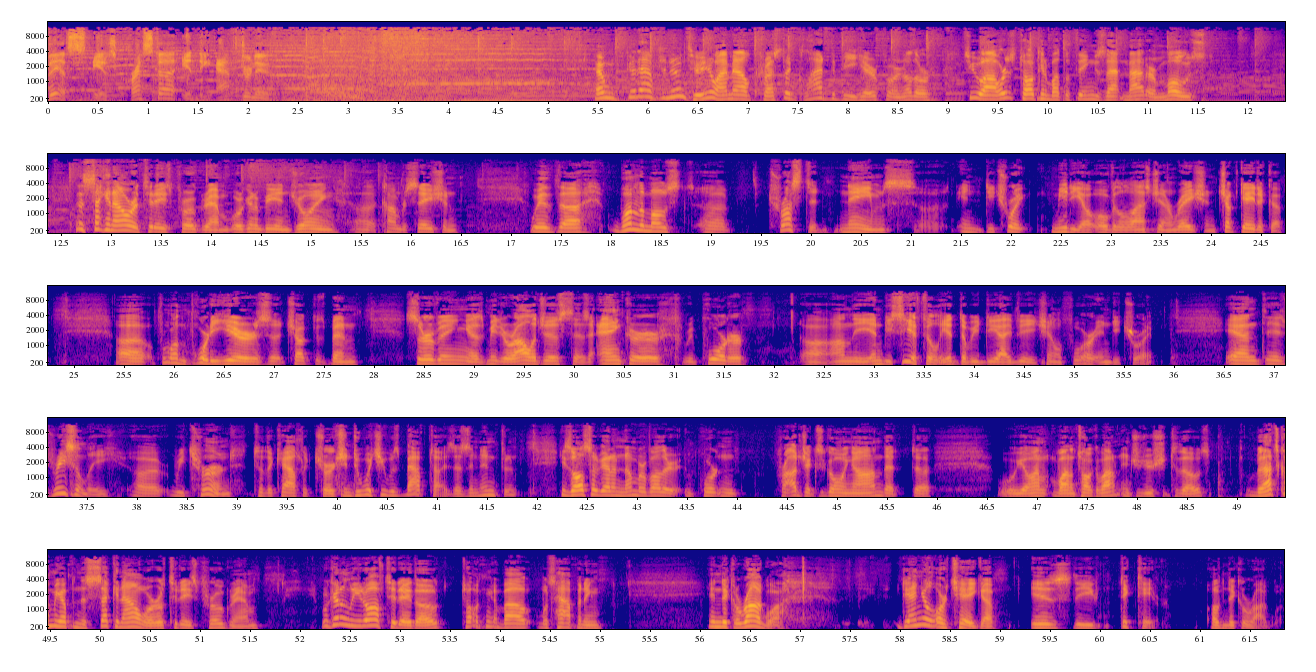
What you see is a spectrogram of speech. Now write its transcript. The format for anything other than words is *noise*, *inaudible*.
This is Kresta in the Afternoon. And good afternoon to you. I'm Al Kresta. Glad to be here for another two hours talking about the things that matter most. In the second hour of today's program, we're going to be enjoying a conversation with uh, one of the most uh, trusted names uh, in Detroit media over the last generation, Chuck Gaidica. Uh, for more than 40 years, uh, Chuck has been serving as meteorologist, as anchor, reporter uh, on the NBC affiliate, WDIV, Channel 4 in Detroit, and has recently uh, returned to the Catholic Church into which he was baptized as an infant. He's also got a number of other important projects going on that uh, we want, want to talk about and introduce you to those. But that's coming up in the second hour of today's program. We're going to lead off today, though, talking about what's happening in Nicaragua. Daniel Ortega is the dictator of Nicaragua.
